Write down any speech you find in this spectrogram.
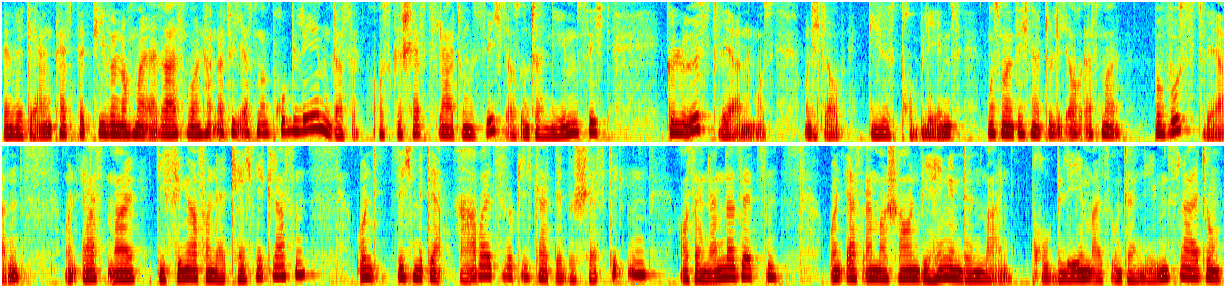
wenn wir deren Perspektive nochmal ergreifen wollen, hat natürlich erstmal ein Problem, das aus Geschäftsleitungssicht, aus Unternehmenssicht gelöst werden muss. Und ich glaube, dieses Problems muss man sich natürlich auch erstmal bewusst werden und erstmal die Finger von der Technik lassen und sich mit der Arbeitswirklichkeit der Beschäftigten auseinandersetzen und erst einmal schauen, wie hängen denn mein Problem als Unternehmensleitung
